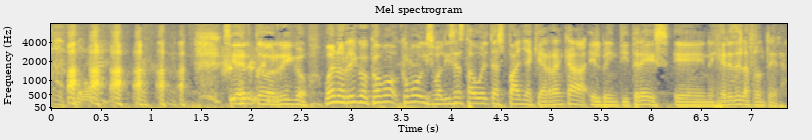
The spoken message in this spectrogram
No. Cierto, Rigo. Bueno, Rigo, ¿cómo, ¿cómo visualiza esta vuelta a España que arranca el 23 en Jerez de la Frontera?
